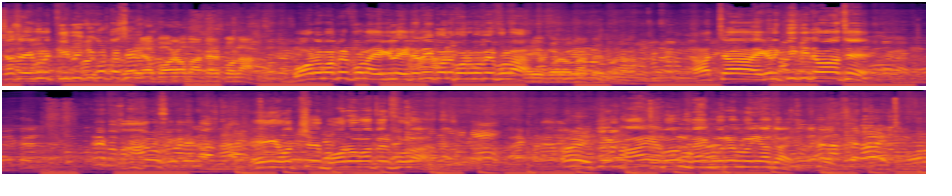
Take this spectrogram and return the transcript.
চাচা এগুলো কি বিক্রি করতেছেন? এটা বড় বাপের পোলা। বড় বাপের পোলা এগুলো এটারই বলে বড় বাপের পোলা। এই বড় বাপের পোলা। আচ্ছা এখানে কি কি দেওয়া আছে? এই হচ্ছে বড় বাপের ফোলা যে খায় এবং ব্যাগ করে লইয়া যায়। বড়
